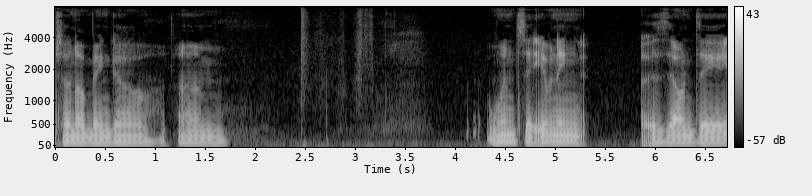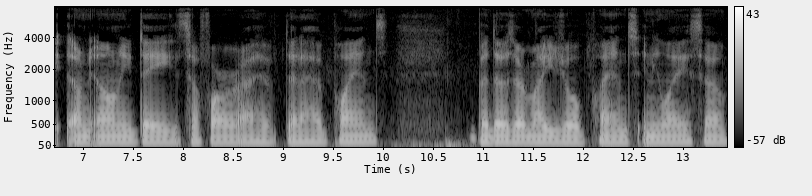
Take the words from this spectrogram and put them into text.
so no bingo. Um, Wednesday evening is the only day only, only day so far I have that I have plans, but those are my usual plans anyway. So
